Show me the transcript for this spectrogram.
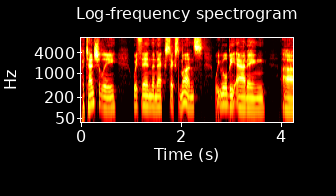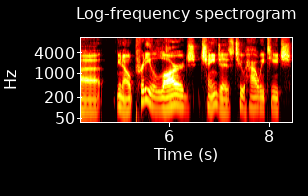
potentially within the next six months, we will be adding uh, you know, pretty large changes to how we teach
